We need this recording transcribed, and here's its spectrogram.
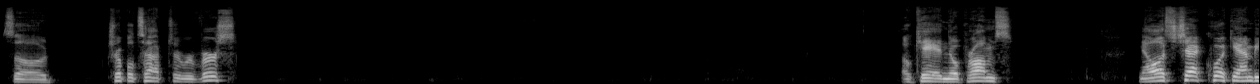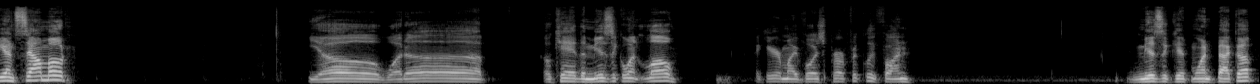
So triple tap to reverse. Okay, no problems. Now let's check quick ambient sound mode. Yo, what up? Okay, the music went low. I can hear my voice perfectly fine. Music it went back up.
